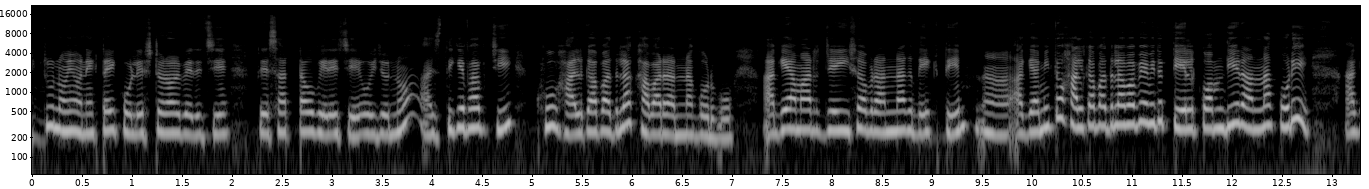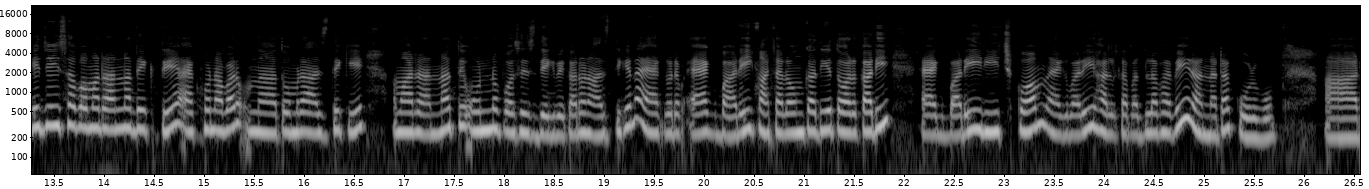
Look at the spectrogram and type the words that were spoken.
একটু নয়, অনেকটাই কোলেস্টেরল বেড়েছে প্রেশারটাও বেড়েছে, ওই জন্য আজ থেকে ভাবছি খুব হালকা পাতলা খাবার রান্না করব। আগে আমার যেই সব রান্না দেখতে আগে আমি তো হালকা পাতলাভাবে আমি তো তেল কম দিয়ে রান্না করি, আগে যেই সব আমার রান্না দেখতে, এখন আবার তোমরা আজ থেকে আমার রান্নাতে অন্য প্রসেস দেখবে, কারণ আজ থেকে না এক একবারেই কাঁচা লঙ্কা দিয়ে তরকারি, একবারেই রিচ কম, একবারেই হালকা পাতলাভাবেই রান্নাটা করব। আর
